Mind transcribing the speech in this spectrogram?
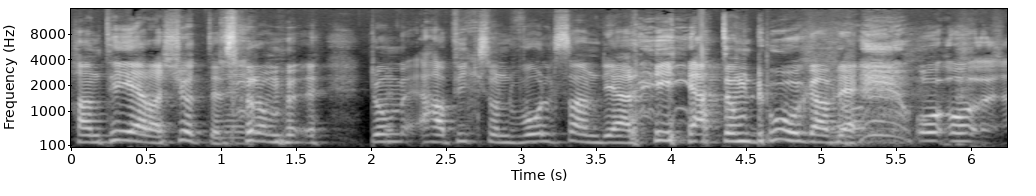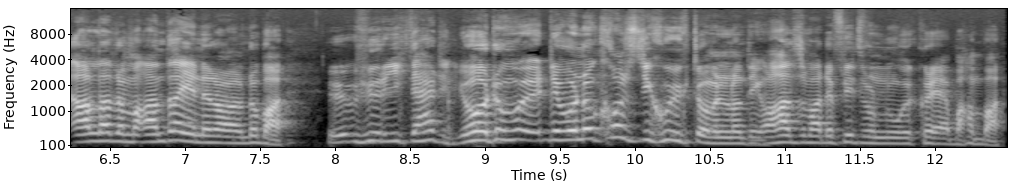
hantera köttet så de, de fick sån våldsam diarré att de dog av det. Och, och alla de andra generalerna de bara hur gick det här till? Ja, de, det var någon konstig sjukdom eller någonting och han som hade flytt från Nordkorea bara, han bara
